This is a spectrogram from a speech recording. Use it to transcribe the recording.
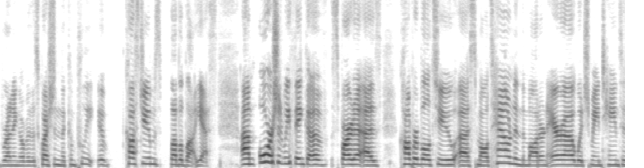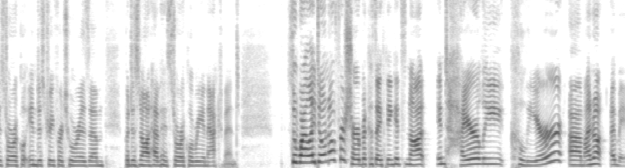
running over this question. The complete costumes, blah blah blah. Yes. Um, or should we think of Sparta as comparable to a small town in the modern era, which maintains historical industry for tourism but does not have historical reenactment? So while I don't know for sure because I think it's not entirely clear, um, I'm not. I mean,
